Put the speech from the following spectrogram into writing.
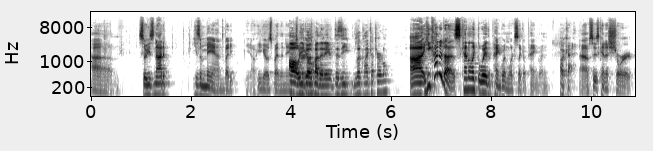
Um, so he's not a he's a man, but he, you know he goes by the name. oh, he goes by the name. Does he look like a turtle? Uh, he kind of does, kind of like the way the penguin looks like a penguin. Okay. Um, so he's kind of short.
